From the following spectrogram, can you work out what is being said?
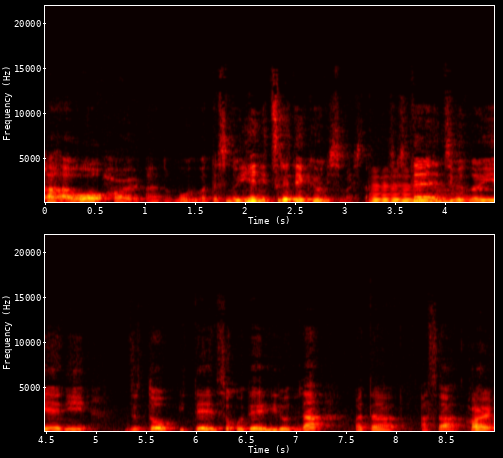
母を、はい、あのもう私の家に連れて行くようにしました。そして自分の家にずっといてそこでいろんなまた朝、はい、あの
